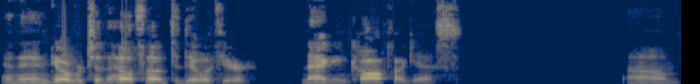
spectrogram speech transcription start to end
and then go over to the health hub to deal with your nagging cough, I guess. Um,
